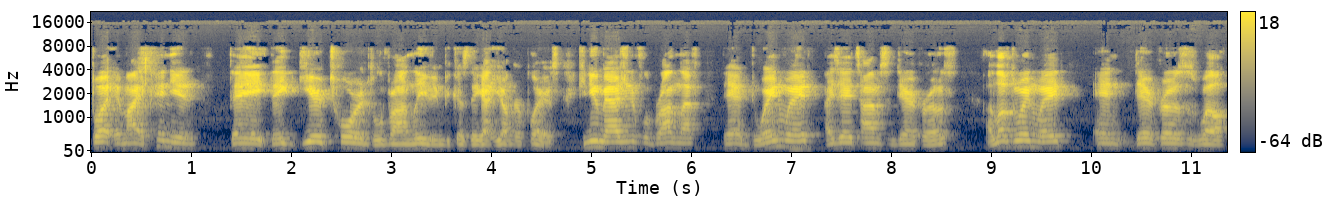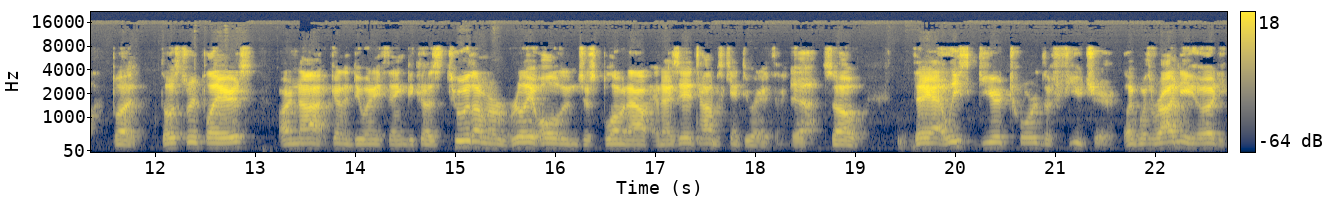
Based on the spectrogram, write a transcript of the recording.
But in my opinion, they they geared towards LeBron leaving because they got younger players. Can you imagine if LeBron left? They had Dwyane Wade, Isaiah Thomas, and Derrick Rose. I love Dwyane Wade and Derrick Rose as well, but those three players are not going to do anything because two of them are really old and just blown out, and Isaiah Thomas can't do anything. Yeah. So they at least geared toward the future. Like with Rodney Hood,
